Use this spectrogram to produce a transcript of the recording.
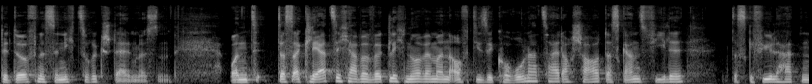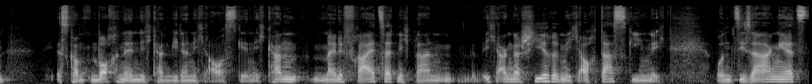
Bedürfnisse nicht zurückstellen müssen. Und das erklärt sich aber wirklich nur, wenn man auf diese Corona-Zeit auch schaut, dass ganz viele das Gefühl hatten, es kommt ein Wochenende, ich kann wieder nicht ausgehen. Ich kann meine Freizeit nicht planen. Ich engagiere mich. Auch das ging nicht. Und Sie sagen jetzt,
